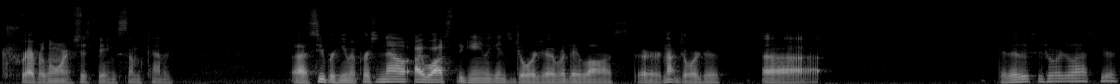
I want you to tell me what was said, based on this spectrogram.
Trevor Lawrence just being some kind of uh, superhuman person. Now I watched the game against Georgia where they lost, or not Georgia. Uh, did they lose to Georgia last year?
